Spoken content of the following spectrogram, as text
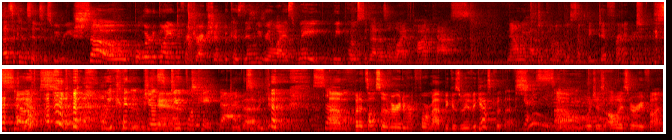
that's a consensus we reached. So, but we're going a different direction because then we realized, wait, we posted that as a live podcast. Now we have to come up with something different. So we couldn't We just duplicate that. Do that again. So Um, but it's also a very different format because we have a guest with us, yes, um, which is always very fun.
